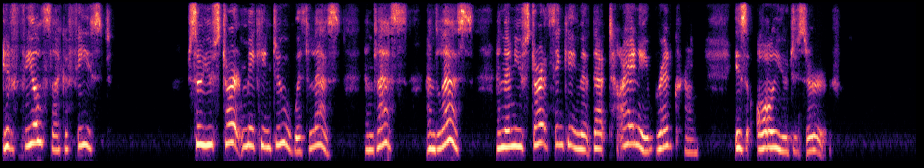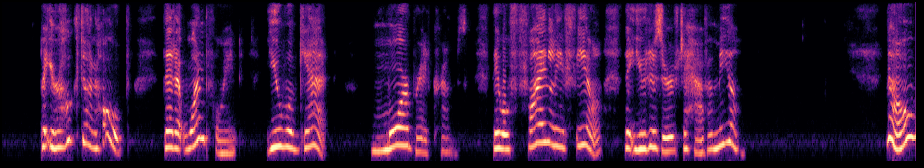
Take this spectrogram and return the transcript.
it feels like a feast. So you start making do with less and less and less. And then you start thinking that that tiny breadcrumb is all you deserve. But you're hooked on hope that at one point you will get more breadcrumbs. They will finally feel that you deserve to have a meal. No,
